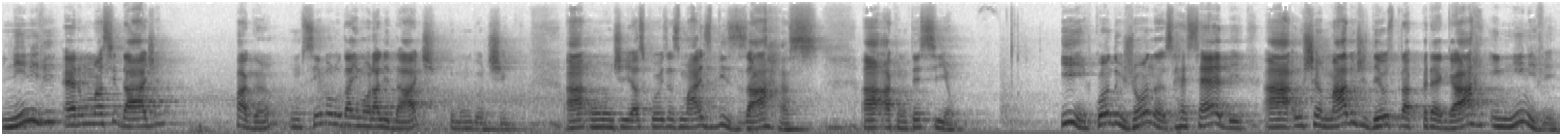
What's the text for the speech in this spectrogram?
Nínive era uma cidade pagã, um símbolo da imoralidade do mundo antigo onde as coisas mais bizarras aconteciam. E quando Jonas recebe o chamado de Deus para pregar em Nínive,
